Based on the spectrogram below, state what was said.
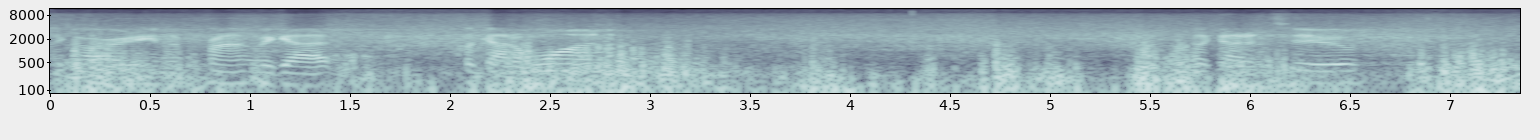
Like already in the front we got look out a one, look out a two,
